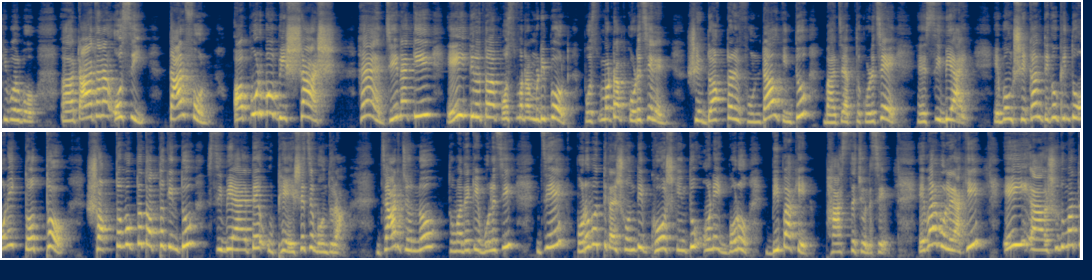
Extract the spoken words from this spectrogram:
কি বলব টাটা থানার ওসি তার ফোন অপূর্ব বিশ্বাস হ্যাঁ যে নাকি এই তিলোত্তমা পোস্টমর্টম রিপোর্ট পোস্টমর্টম করেছিলেন, সেই ডক্টরের ফোনটাও কিন্তু বাজেয়াপ্ত করেছে সিবিআই এবং সেখান থেকেও কিন্তু অনেক তথ্য, শক্তপোক্ত তথ্য কিন্তু সিবিআইতে উঠে এসেছে বন্ধুরা। যার জন্য তোমাদেরকে বলেছি যে, পরবর্তীকালে সন্দীপ ঘোষ কিন্তু অনেক বড় বিপাকে ফাঁসতে চলেছে। এবার বলে রাখি এই শুধুমাত্র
